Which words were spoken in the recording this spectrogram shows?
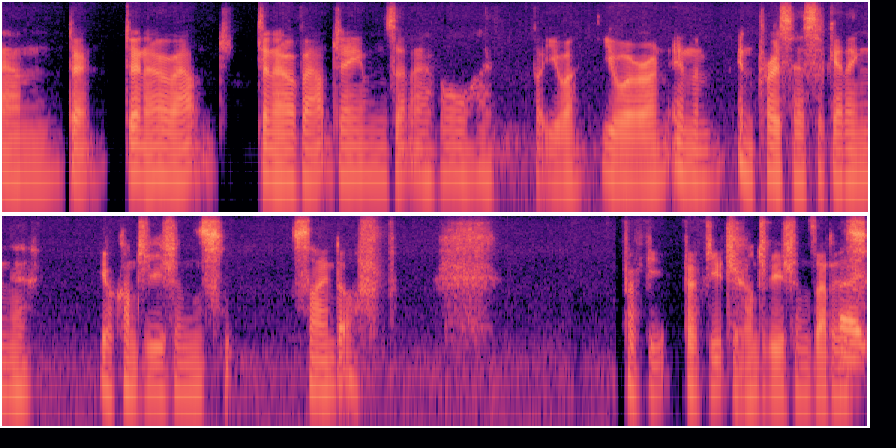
And don't don't know about don't know about James at Apple. I thought you were you were in the in process of getting uh, your contributions signed off for for future contributions. That is.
